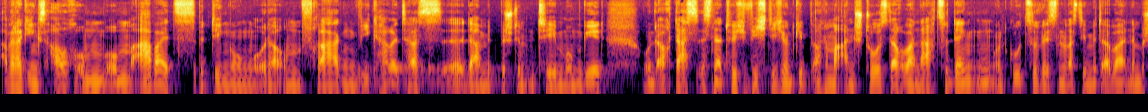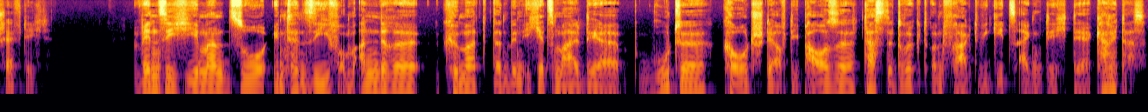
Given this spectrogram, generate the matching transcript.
Aber da ging es auch um, um Arbeitsbedingungen oder um Fragen, wie Caritas äh, da mit bestimmten Themen umgeht. Und auch das ist natürlich wichtig und gibt auch nochmal Anstoß, darüber nachzudenken und gut zu wissen, was die Mitarbeitenden beschäftigt. Wenn sich jemand so intensiv um andere kümmert, dann bin ich jetzt mal der gute Coach, der auf die Pause-Taste drückt und fragt, wie geht's eigentlich der Caritas?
